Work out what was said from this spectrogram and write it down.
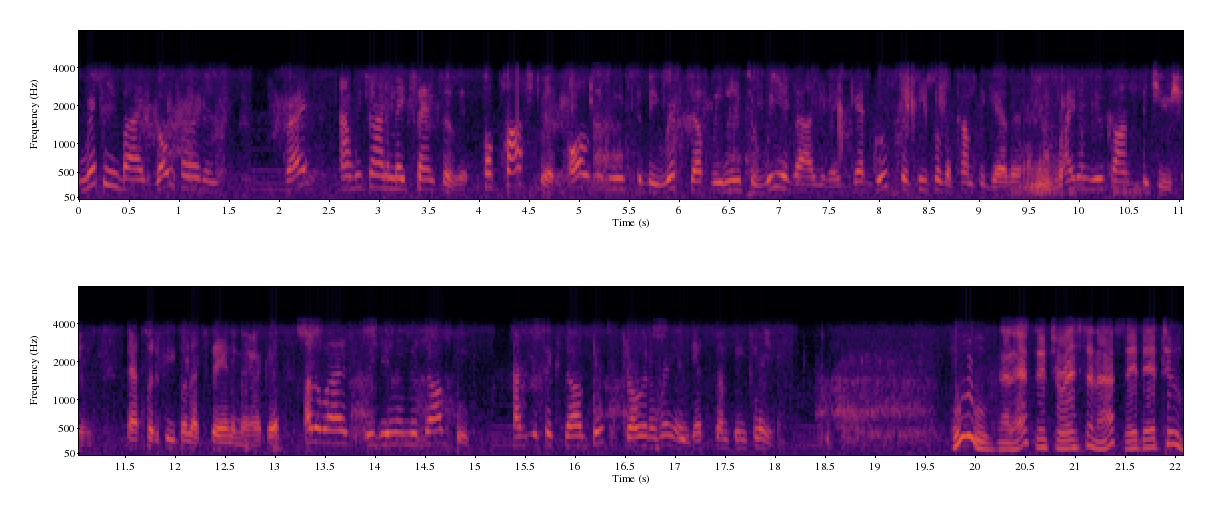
written by goat herders, right? And we're trying to make sense of it. Preposterous. All of it needs to be ripped up. We need to reevaluate, get groups of people to come together, write a new constitution. That's for the people that stay in America. Otherwise, we're dealing with dog poop. How do you fix dog poop? Throw it away and get something clean. Ooh, now that's interesting. I said that too.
